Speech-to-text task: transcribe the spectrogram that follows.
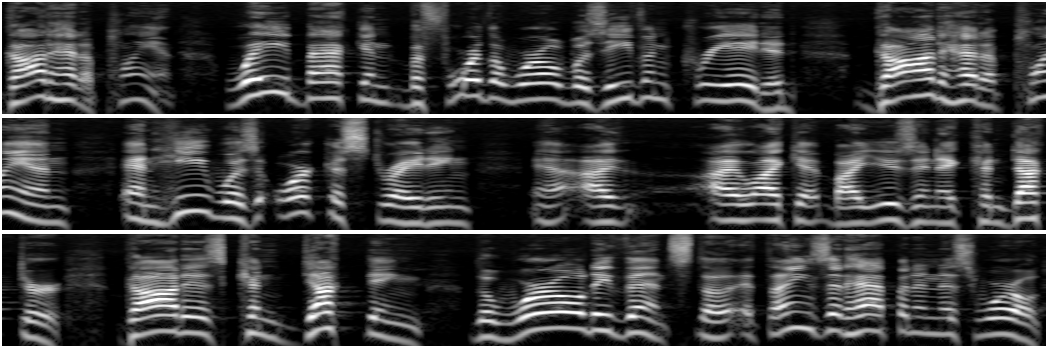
God had a plan. Way back in before the world was even created, God had a plan and he was orchestrating. I, I like it by using a conductor. God is conducting the world events, the things that happen in this world.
